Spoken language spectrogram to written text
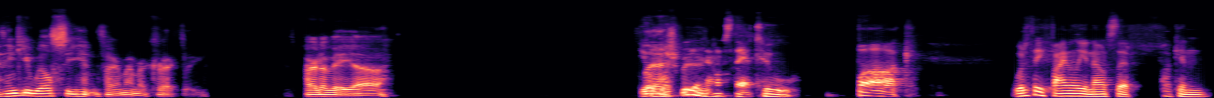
I think you will see him if I remember correctly. It's part of a uh Yo, what they Flashback. announce that too? Fuck. What if they finally announce that fucking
